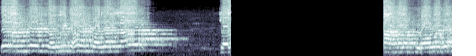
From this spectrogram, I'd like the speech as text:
तर आमचं संविधान बदलला. आम्हाला पुरावा द्या.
